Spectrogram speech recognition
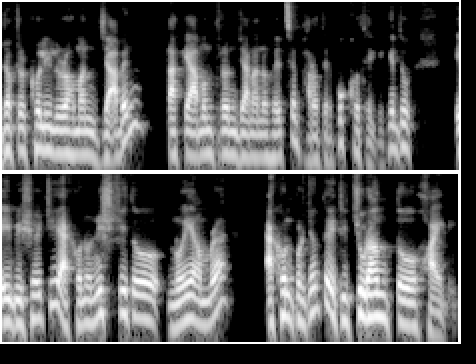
ডক্টর খলিলুর রহমান যাবেন, তাকে আমন্ত্রণ জানানো হয়েছে ভারতের পক্ষ থেকে। কিন্তু এই বিষয়টি এখনও নিশ্চিত নই আমরা। এখন পর্যন্ত এটি চূড়ান্ত হয়নি।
